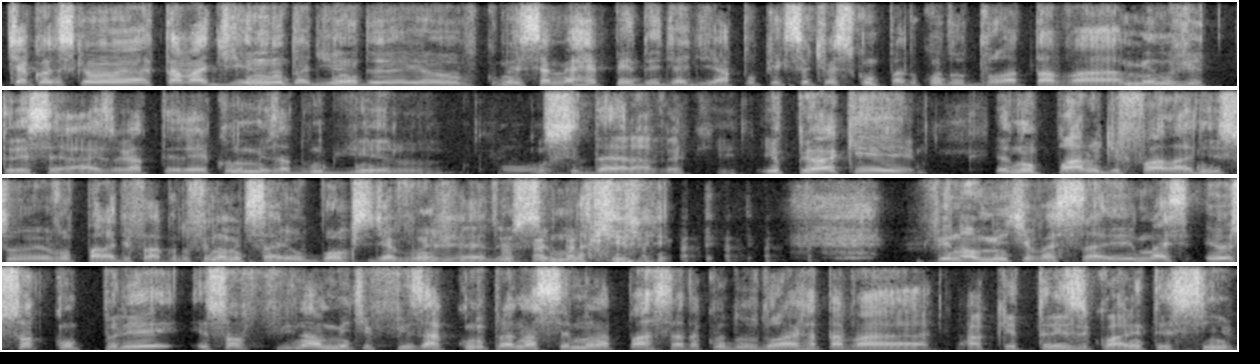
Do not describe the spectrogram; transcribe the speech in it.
tinha coisas que eu tava adiando, adiando, e eu comecei a me arrepender de adiar, porque se eu tivesse comprado quando o dólar tava menos de 3 reais, eu já teria economizado um dinheiro Porra. considerável aqui. E o pior é que eu não paro de falar nisso, eu vou parar de falar quando finalmente sair o box de Evangelho semana que vem. finalmente vai sair, mas eu só comprei, eu só finalmente fiz a compra na semana passada, quando o dólar já tava a que 13,45,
